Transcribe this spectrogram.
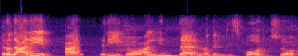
Rodari ha inserito all'interno del discorso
